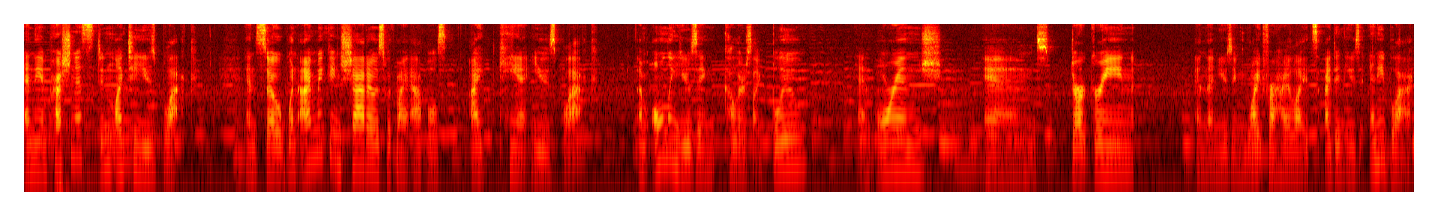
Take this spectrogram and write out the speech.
and the Impressionists didn't like to use black. And so when I'm making shadows with my apples, I can't use black. I'm only using colors like blue and orange and dark green and then using white for highlights. I didn't use any black.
